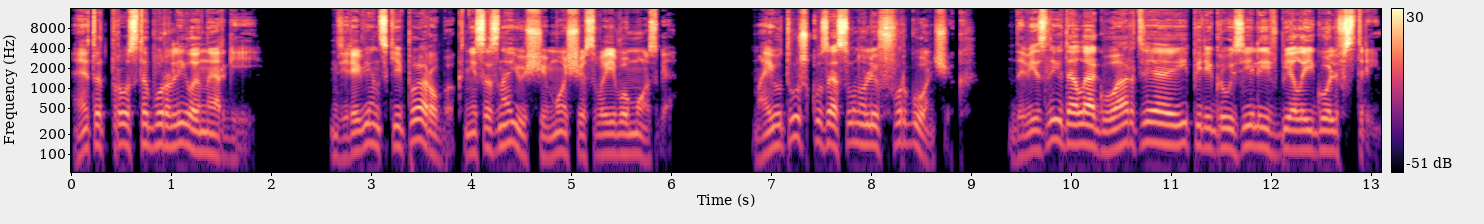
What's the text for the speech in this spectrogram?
Этот просто бурлил энергией. Деревенский парубок, не сознающий мощью своего мозга. Мою тушку засунули в фургончик. Довезли до Ла-Гвардия и перегрузили в белый гольфстрим.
